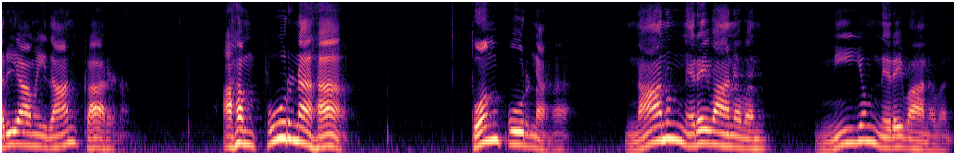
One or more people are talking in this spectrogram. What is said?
அறியாமைதான் காரணம். அகம் பூர்ணகா தொம் பூர்ணகா நானும் நிறைவானவன் நீயும் நிறைவானவன்.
